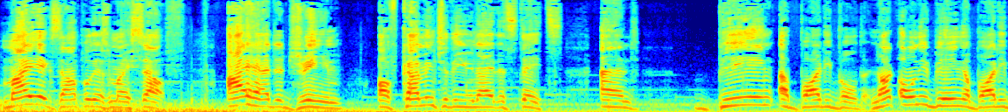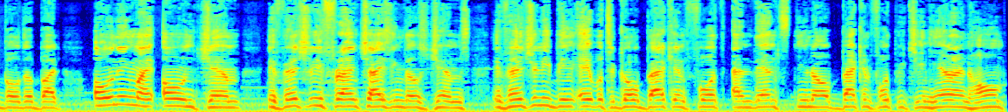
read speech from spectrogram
My example is myself. I had a dream of coming to the United States and being a bodybuilder. Not only being a bodybuilder, but owning my own gym, eventually franchising those gyms, eventually being able to go back and forth and then, you know, back and forth between here and home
